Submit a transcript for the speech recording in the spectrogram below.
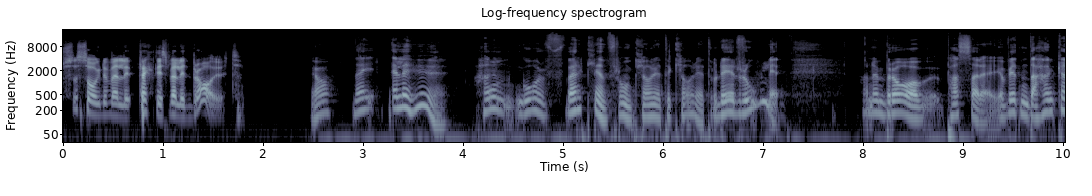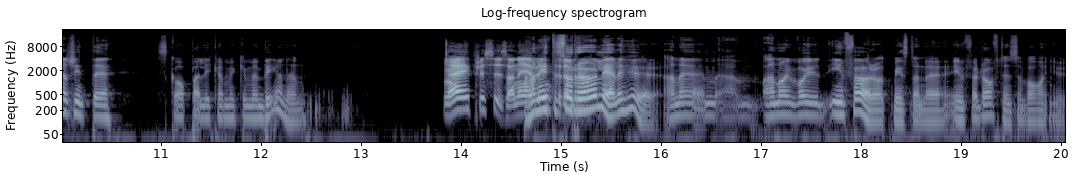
så såg det väldigt, faktiskt väldigt bra ut. Ja, nej, eller hur? Han går verkligen från klarhet till klarhet och det är roligt. Han är en bra passare. Jag vet inte, han kanske inte skapar lika mycket med benen. Nej precis, han är, han är inte så den- rörlig, eller hur? Han, är, mm, han var ju inför åtminstone, inför draften så var han ju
